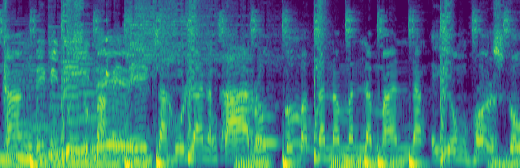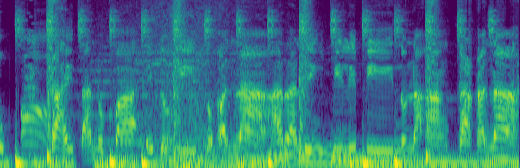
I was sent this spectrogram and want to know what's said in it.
kang bibitinin Makinig sa hula ng tarot Tubak ka naman laman ng iyong horoscope. Kahit ano pa, eh dumito ka na. Araling Pilipino na ang kakana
